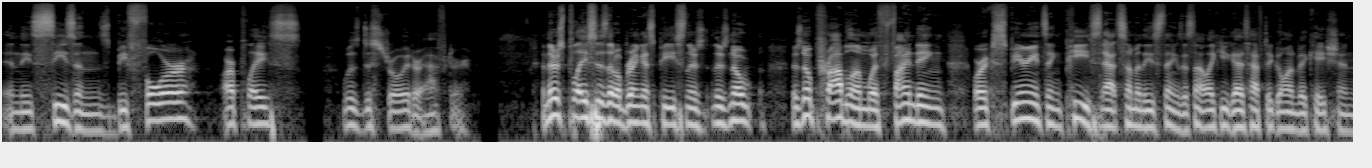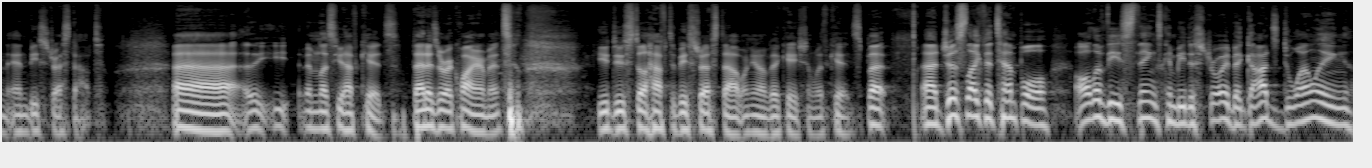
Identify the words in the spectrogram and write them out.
in these seasons before our place was destroyed or after. And there's places that'll bring us peace, and there's, there's, no, there's no problem with finding or experiencing peace at some of these things. It's not like you guys have to go on vacation and be stressed out, uh, unless you have kids. That is a requirement. you do still have to be stressed out when you're on vacation with kids. But uh, just like the temple, all of these things can be destroyed, but God's dwelling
